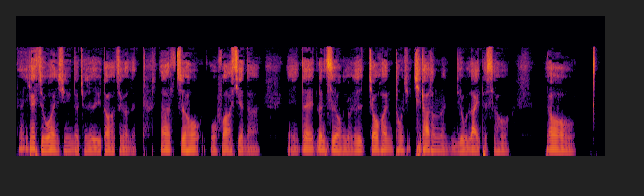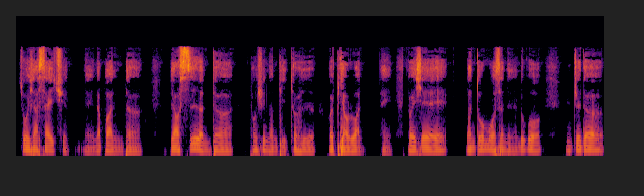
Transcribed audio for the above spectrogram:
但一开始我很幸运的就是遇到这个人，那之后我发现呢、啊，诶，在认识网友就是交换通讯其他通讯例如赖的时候，要做一下筛选，诶，那不然的比较私人的通讯软体就是会比较乱，诶，有一些蛮多陌生的人，如果你觉得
